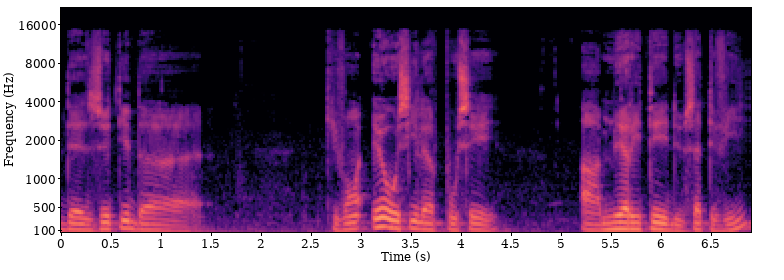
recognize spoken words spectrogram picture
des études euh, qui vont eux aussi leur pousser à mériter de cette vie.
